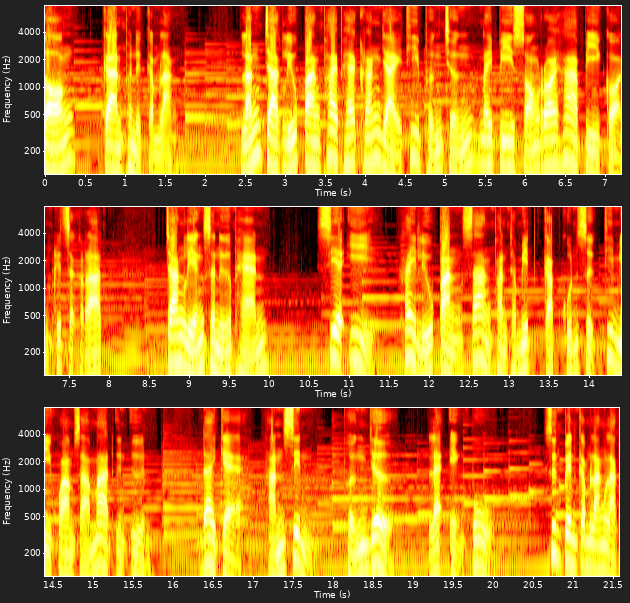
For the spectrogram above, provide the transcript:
2. การผนึกกำลัง หลังจากหลิวปางพ่ายแพ้ครั้งใหญ่ที่เผิงเฉิงในปี 205 ปีก่อนคริสต์ศักราช จางเหลียงเสนอแผน เซี่ยอี้ให้หลิวปังสร้างพันธมิตรกับขุนศึกที่มีความสามารถอื่นๆ ได้แก่หันสิ้น เผิงเย่อและเอ่งปู้ ซึ่งเป็นกำลังหลัก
